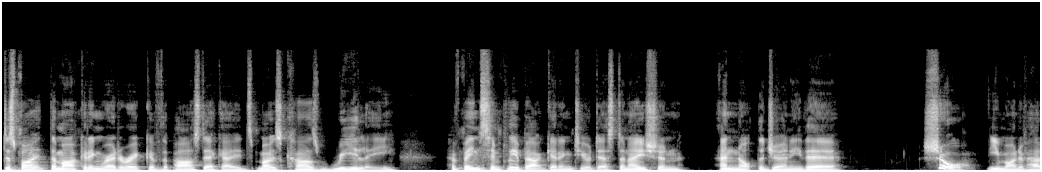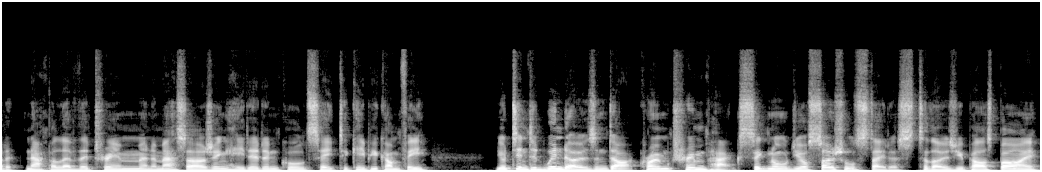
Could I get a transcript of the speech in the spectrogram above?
Despite the marketing rhetoric of the past decades, most cars really have been simply about getting to your destination and not the journey there. Sure, you might have had Nappa leather trim and a massaging heated and cooled seat to keep you comfy, your tinted windows and dark chrome trim packs signalled your social status to those you passed by.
